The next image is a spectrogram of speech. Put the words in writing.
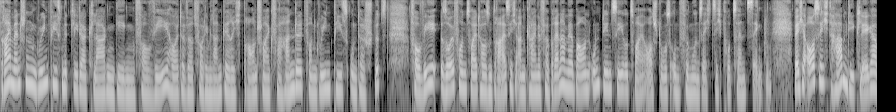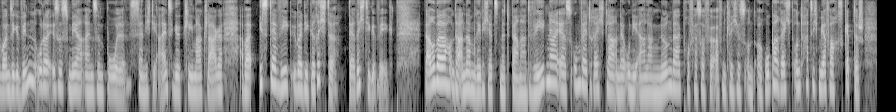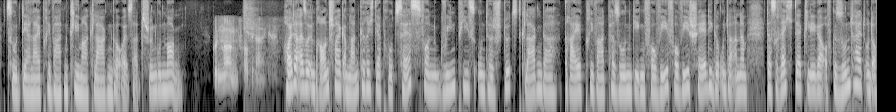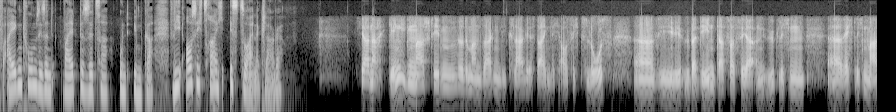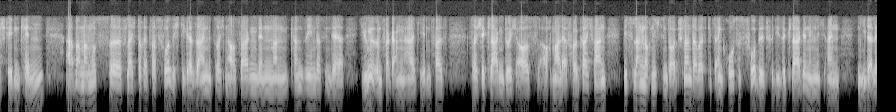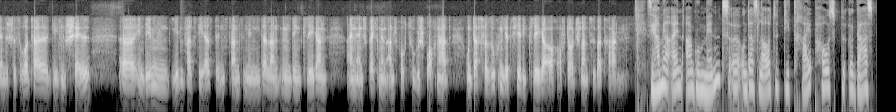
Drei Menschen, Greenpeace-Mitglieder, klagen gegen VW. Heute wird vor dem Landgericht Braunschweig verhandelt, von Greenpeace unterstützt. VW soll von 2030 an keine Verbrenner mehr bauen und den CO2-Ausstoß um 65 Prozent senken. Welche Aussicht haben die Kläger? Wollen sie gewinnen oder ist es mehr ein Symbol? Ist ja nicht die einzige Klimaklage, aber ist der Weg über die Gerichte der richtige Weg? Darüber unter anderem rede ich jetzt mit Bernhard Wegner. Er ist Umweltrechtler an der Uni Erlangen-Nürnberg, Professor für öffentliches und Europarecht und hat sich mehrfach skeptisch zu derlei privaten Klimaklagen geäußert. Schönen guten Morgen. Guten Morgen, Frau Belag. Heute also in Braunschweig am Landgericht der Prozess von Greenpeace unterstützt, klagen da drei Privatpersonen gegen VW. VW schädige unter anderem das Recht der Kläger auf Gesundheit und auf Eigentum. Sie sind Waldbesitzer und Imker. Wie aussichtsreich ist so eine Klage? Ja, nach gängigen Maßstäben würde man sagen, die Klage ist eigentlich aussichtslos. Äh, sie überdehnt das, was wir an üblichen äh, rechtlichen Maßstäben kennen. Aber man muss äh, vielleicht doch etwas vorsichtiger sein mit solchen Aussagen, denn man kann sehen, dass in der jüngeren Vergangenheit jedenfalls solche Klagen durchaus auch mal erfolgreich waren. Bislang noch nicht in Deutschland, aber es gibt ein großes Vorbild für diese Klage, nämlich ein niederländisches Urteil gegen Shell, äh, in dem jedenfalls die erste Instanz in den Niederlanden den Klägern einen entsprechenden Anspruch zugesprochen hat. Und das versuchen jetzt hier die Kläger auch auf Deutschland zu übertragen. Sie haben ja ein Argument äh, und das lautet die Treibhausgas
